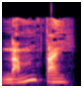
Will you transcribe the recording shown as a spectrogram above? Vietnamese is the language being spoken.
nắm tay.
